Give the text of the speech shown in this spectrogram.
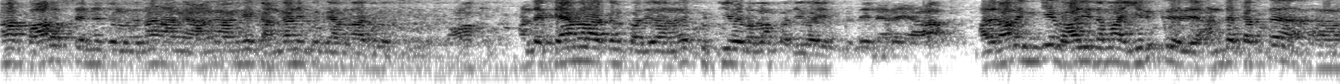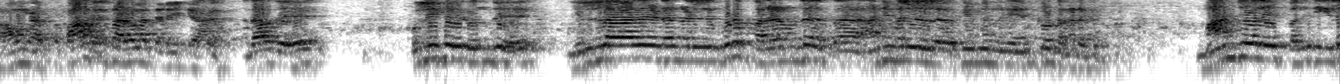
ஆனால் ஃபாரஸ்ட் என்ன சொல்லுதுன்னா நாங்கள் அங்கே அங்கே கண்காணிப்பு கேமராக்கள் வச்சுருக்கோம். அந்த கேமராக்கள் பதிவானது குட்டியோடலாம் பதிவாயிருக்குது நிறையா. அதனால இங்கே வாலிடமா இருக்குது. அந்த கருத்தை அவங்க ஃபாரஸ்ட் தகவலை தெரிவிக்கிறாங்க. அதாவது புலிகள் வந்து இல்லாத இடங்களிலும் கூட பலர்ந்த அனிமல் ஹியூமன் என்கவுண்டர் நடக்குது. மாஞ்சோலை பகுதியில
